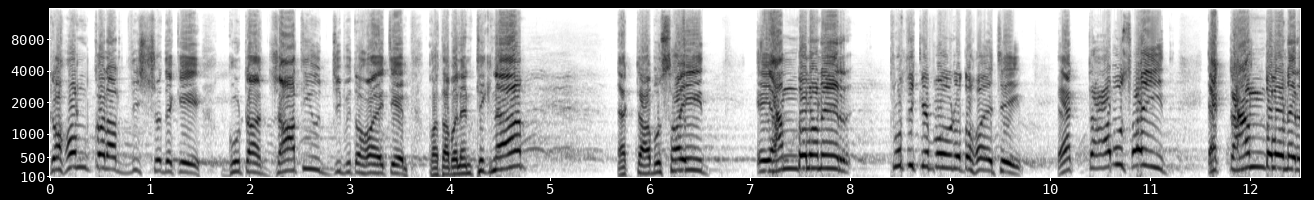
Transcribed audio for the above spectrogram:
গ্রহণ করার দৃশ্য দেখে গোটা জাতি উজ্জীবিত হয়েছে। কথা বলেন ঠিক না? একটা আবু সাইদ এই আন্দোলনের প্রতীকে পরিণত হয়েছে। একটা আবু সাইদ একটা আন্দোলনের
